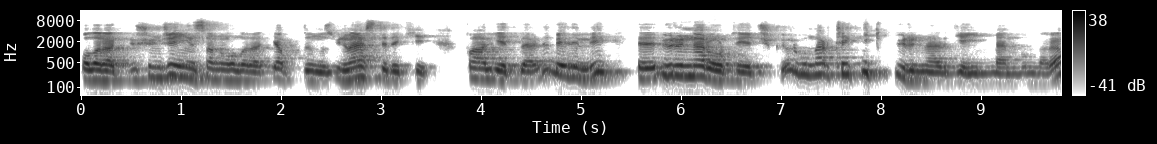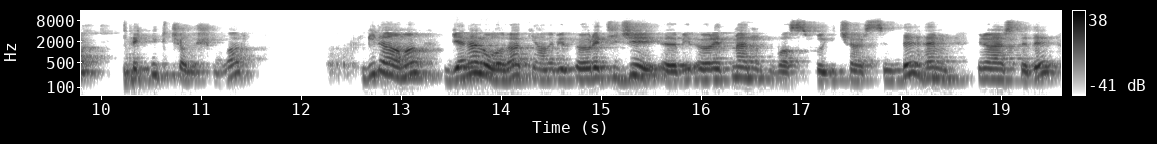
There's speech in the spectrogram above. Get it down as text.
olarak, düşünce insanı olarak yaptığımız üniversitedeki faaliyetlerde belirli e, ürünler ortaya çıkıyor. Bunlar teknik ürünler diyeyim ben bunlara. Teknik çalışmalar. Bir de ama genel olarak yani bir öğretici, e, bir öğretmen vasfı içerisinde hem üniversitede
